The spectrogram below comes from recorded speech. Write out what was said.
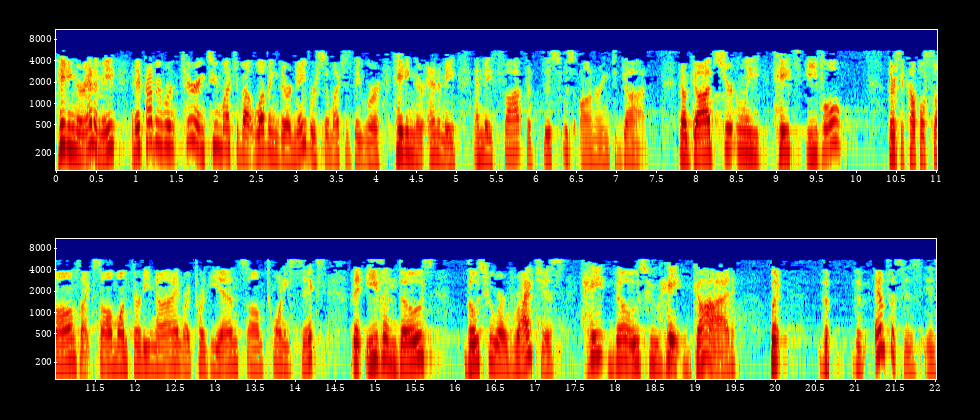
hating their enemy, and they probably weren't caring too much about loving their neighbor so much as they were hating their enemy, and they thought that this was honoring to God. Now, God certainly hates evil. There's a couple Psalms, like Psalm 139, right toward the end, Psalm 26, that even those, those who are righteous hate those who hate God, but the, the emphasis is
